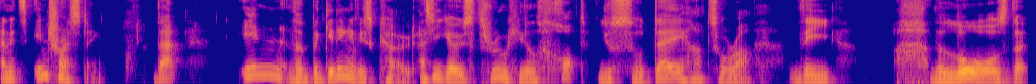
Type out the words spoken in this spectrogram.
And it's interesting that in the beginning of his code, as he goes through Hilchot Yusodei HaTorah, the, the laws that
